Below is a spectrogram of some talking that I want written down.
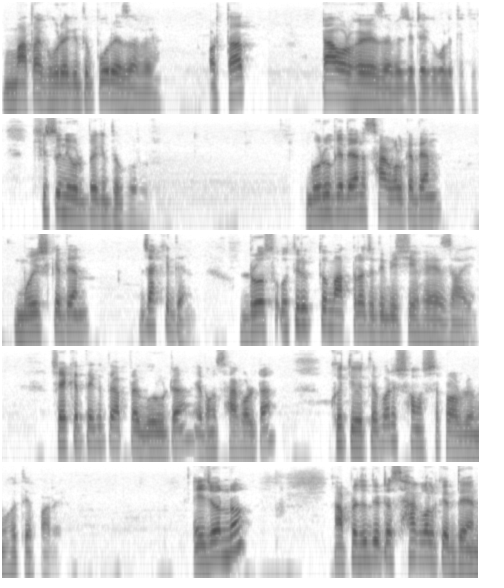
মাথা ঘুরে কিন্তু পড়ে যাবে। অর্থাৎ টাওয়ার হয়ে যাবে যেটাকে বলে থাকি। খিচুনি উঠবে কিন্তু গরুর। গরুকে দেন, ছাগলকে দেন, মহিষকে দেন, যাকে দেন। ডোজ অতিরিক্ত মাত্রা যদি বেশি হয়ে যায়, সেক্ষেত্রে কিন্তু আপনার গরুটা এবং ছাগলটা ক্ষতি হতে পারে, সমস্যা প্রবলেম হতে পারে। এই জন্য আপনি যদি এটা ছাগলকে দেন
